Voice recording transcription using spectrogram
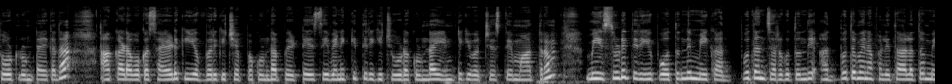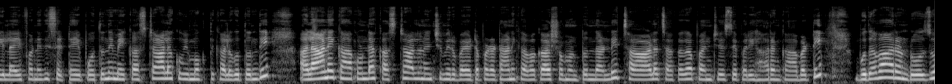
చోట్లు ఉంటాయి కదా అక్కడ ఒక సైడ్కి ఎవ్వరికి చెప్పకుండా పెట్టేసి వెనక్కి తిరిగి చూడకుండా ఇంటికి వచ్చేస్తే మాత్రం మీ సుడి తిరిగిపోతుంది మీకు అద్భుతం జరుగుతుంది. అద్భుతమైన ఫలితాలు ఫలితాలతో మీ లైఫ్ అనేది సెట్ అయిపోతుంది. మీ కష్టాలకు విముక్తి కలుగుతుంది. అలానే కాకుండా కష్టాల నుంచి మీరు బయటపడటానికి అవకాశం ఉంటుందండి. చాలా చక్కగా పనిచేసే పరిహారం కాబట్టి బుధవారం రోజు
